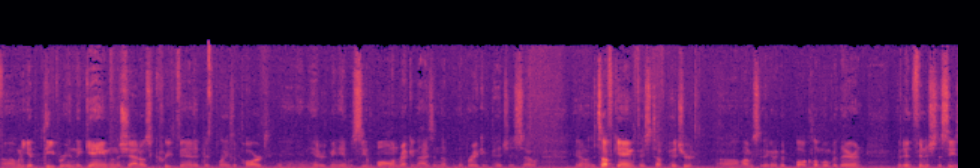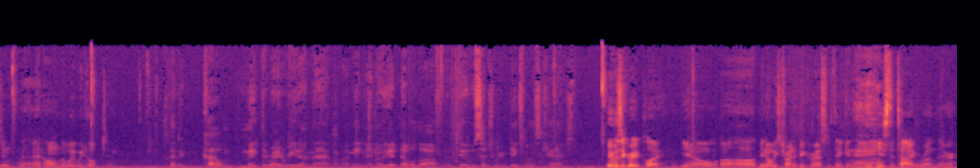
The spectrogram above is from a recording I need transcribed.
uh, when you get deeper in the game, when the shadows creep in, it, it plays a part in, hitters being able to see the ball and recognizing the, the breaking pitches. So, you know, it's a tough game, face a tough pitcher. Um, obviously, they got a good ball club over there, and they didn't finish the season uh, at home the way we'd hoped to. To Kyle make the right read on that? I mean, I know he got doubled off. It was such a ridiculous catch. It was a great play. You know, uh, you know he's trying to be aggressive, thinking he's the tying run there.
